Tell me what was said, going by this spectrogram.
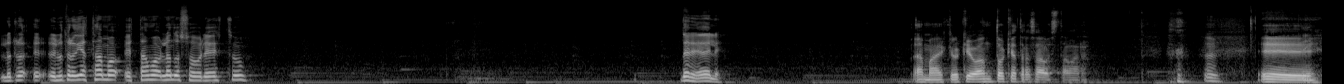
el otro, el otro día estábamos, estábamos hablando sobre esto. Dele, dele. Ah, madre, creo que va un toque atrasado esta vara. Ah. Eh,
